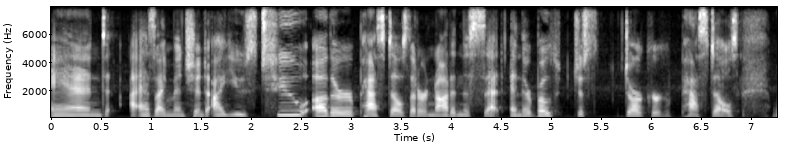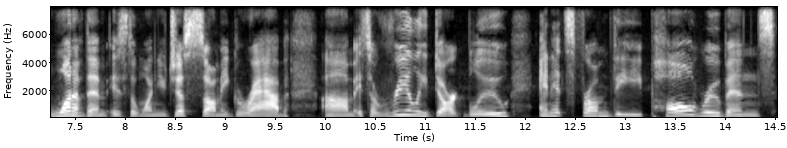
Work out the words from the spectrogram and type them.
And as I mentioned, I used two other pastels that are not in this set, and they're both just darker pastels. One of them is the one you just saw me grab. Um, it's a really dark blue, and it's from the Paul Rubens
